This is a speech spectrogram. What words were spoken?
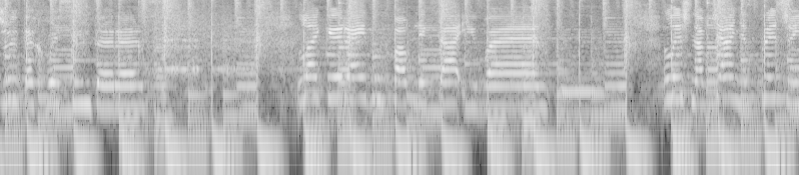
гаджетах весь інтерес. Лайки, рейтинг, паблік та івенти. Лиш навчання з причин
